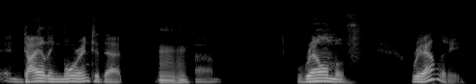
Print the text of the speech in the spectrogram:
and dialing more into that Mhm. um, realm of reality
